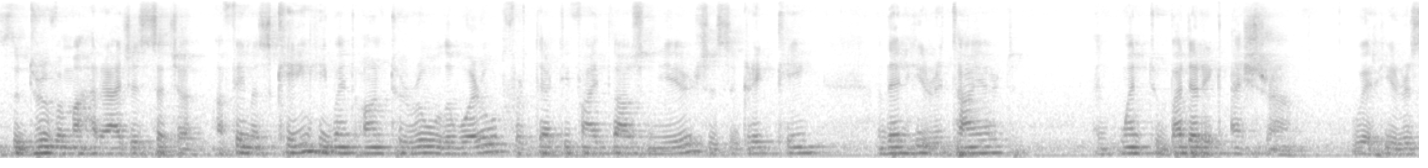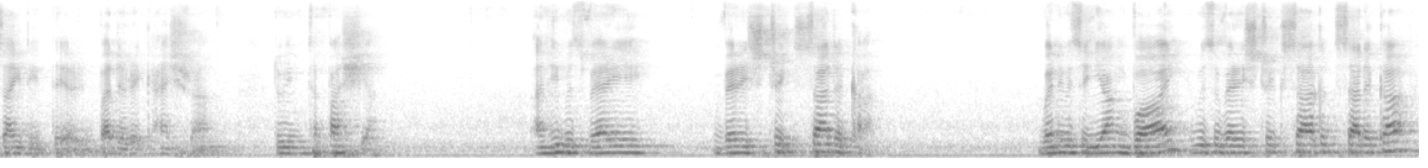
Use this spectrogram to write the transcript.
So Dhruva Maharaj is such a, a famous king. He went on to rule the world for 35,000 years as a great king. And then he retired and went to Badarik Ashram where he resided there in Badarik Ashram, doing tapasya. And he was very, very strict sadhaka. When he was a young boy, he was a very strict sadhaka,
